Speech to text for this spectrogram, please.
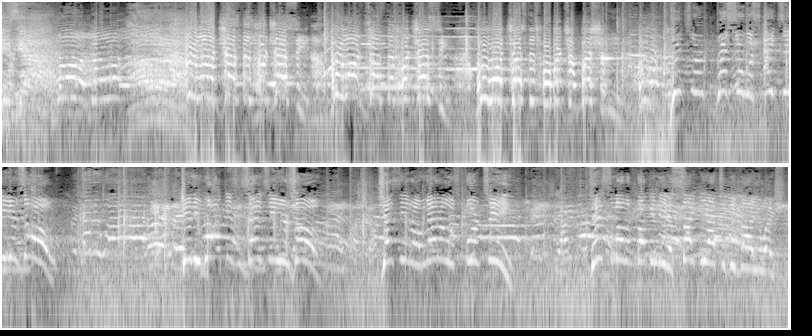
We want justice for Jesse. We want justice for Jesse. We want justice for Richard Risher. Richard, Risher was 18 years old! Kenny Watkins is 18 years old! Jesse Romero is 14! This motherfucker need a psychiatric evaluation!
